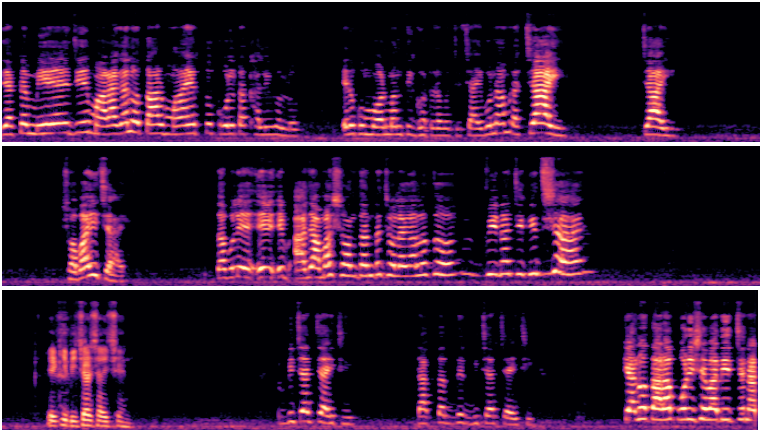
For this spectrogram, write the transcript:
যে একটা মেয়ে যে মারা গেল তার মায়ের তো কোলটা খালি হলো। এরকম মর্মান্তিক ঘটনা হচ্ছে। চাইব না আমরা? চাই। চাই। সবাই চায়। তা বলে এ- এ- আজ আমার সন্তানটা চলে গেল তো বিনা চিকিৎসায়। এর কি বিচার চাইছেন? বিচার চাইছি। ডাক্তারদের বিচার চাইছি। কেন তারা পরিষেবা দিচ্ছে না?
